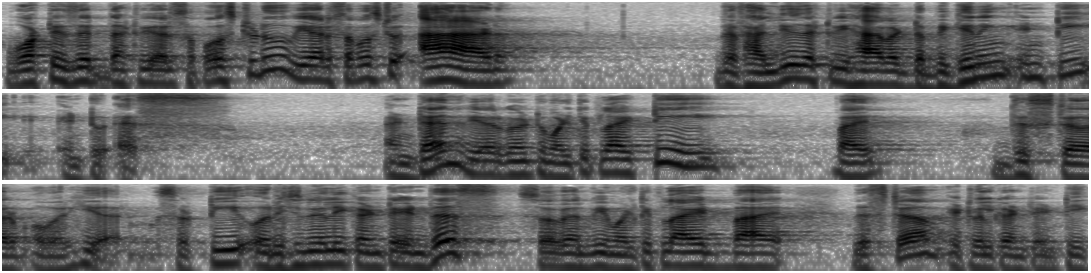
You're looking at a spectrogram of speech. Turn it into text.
what is it that we are supposed to do? We are supposed to add the value that we have at the beginning in T into S and then we are going to multiply T by this term over here. So T originally contained this so when we multiply it by this term it will contain T,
